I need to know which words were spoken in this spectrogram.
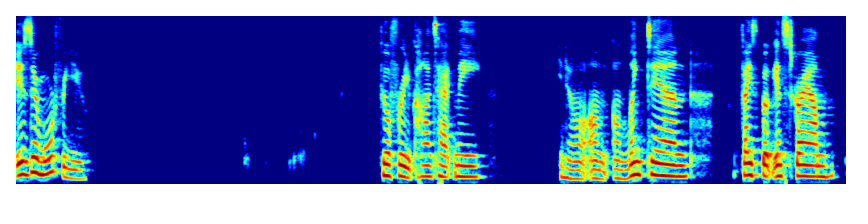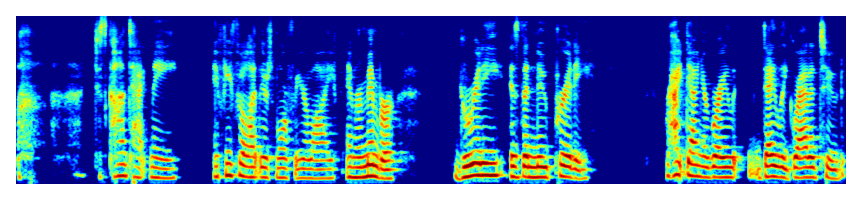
Is there more for you? Feel free to contact me, you know, on, on LinkedIn, Facebook, Instagram. Just contact me if you feel like there's more for your life. And remember, gritty is the new pretty. Write down your daily gratitude.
